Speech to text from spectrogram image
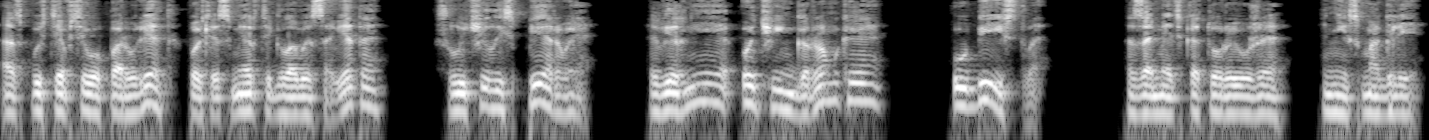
а спустя всего пару лет после смерти главы Совета случилось первое, вернее очень громкое, убийство замять которые уже не смогли.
